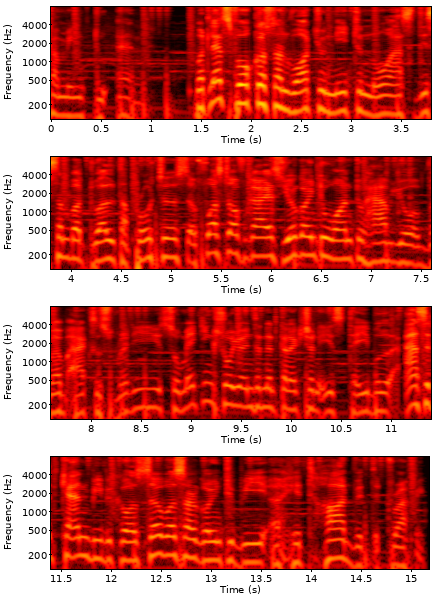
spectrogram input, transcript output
coming to end. But let's focus on what you need to know as December 12th approaches. So First off guys, you're going to want to have your web access ready. So making sure your internet connection is stable as it can be because servers are going to be a hit hard with the traffic.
